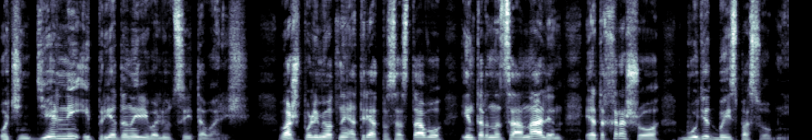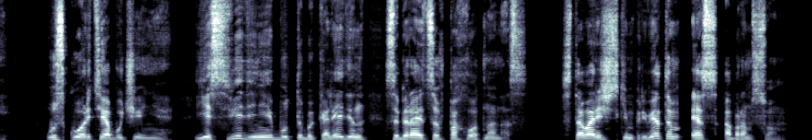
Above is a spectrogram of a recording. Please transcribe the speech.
очень дельный и преданный революции товарищ. Ваш пулеметный отряд по составу интернационален, это хорошо, будет боеспособней. Ускорьте обучение. Есть сведения, будто бы Каледин собирается в поход на нас. С товарищеским приветом С. Абрамсон.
